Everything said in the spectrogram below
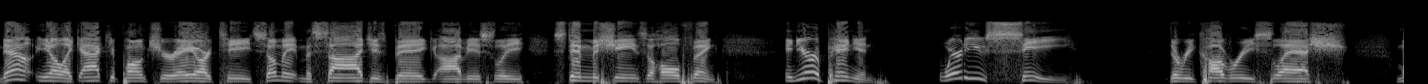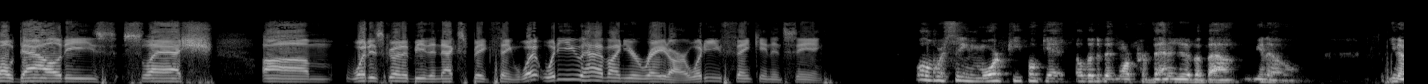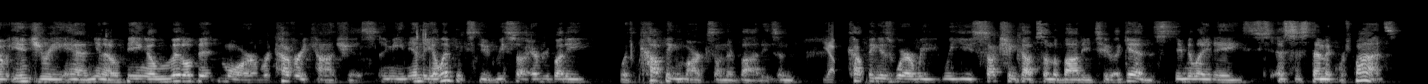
Now, you know, like acupuncture, ART, so many massage is big, obviously, stim machines, the whole thing. In your opinion, where do you see the recovery slash modalities slash um, what is going to be the next big thing? What what do you have on your radar? What are you thinking and seeing? Well, we're seeing more people get a little bit more preventative about, you know, you know, injury and, you know, being a little bit more recovery conscious. I mean, in the Olympics, dude, we saw everybody with cupping marks on their bodies. And Yep. cupping is where we, we use suction cups on the body to, again, stimulate a, a systemic response.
